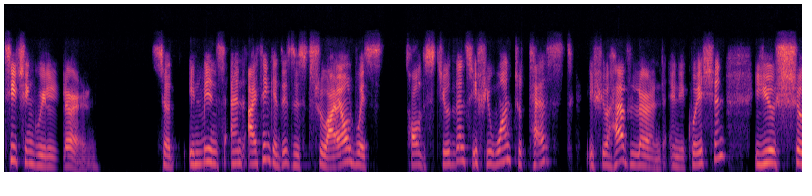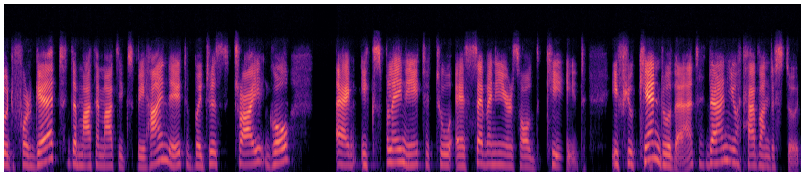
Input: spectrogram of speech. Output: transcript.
teaching we learn. So it means, and I think this is true. I always told students, if you want to test, if you have learned an equation, you should forget the mathematics behind it, but just try, go and explain it to a seven years old kid. If you can do that, then you have understood.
